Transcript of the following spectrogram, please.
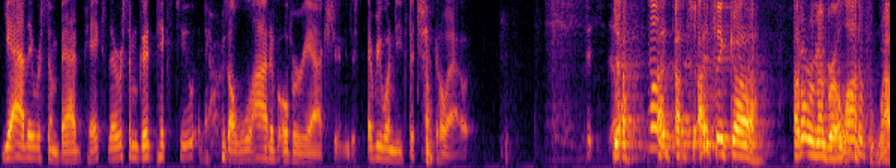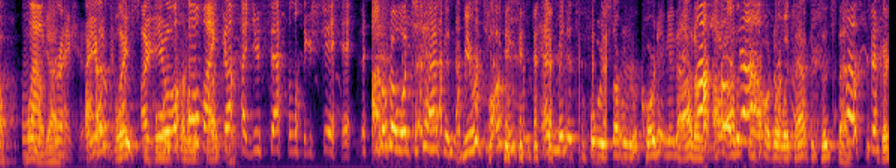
Yeah, there were some bad picks. There were some good picks too. And there was a lot of overreaction. And just everyone needs to chill out. Yeah, Well- I, I'd, I think uh, I don't remember a lot of. Wow, oh wow, my God. Greg, I had a voice are, are before you? we started Oh this my podcast. god, you sound like shit. I don't know what just happened. We were talking for ten minutes before we started recording, and I don't. I Oh, honestly no. don't know what's happened since then. Oh, no. Go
